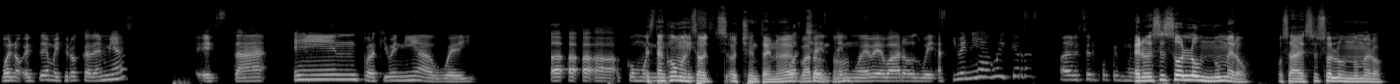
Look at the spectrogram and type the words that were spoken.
Bueno, este de My Hero Academia está en. Por aquí venía, güey. Ah, ah, ah, como Están como en 10, 89 baros, ¿no? 89 varos, güey. Aquí venía, güey, qué raro. Ha de ser porque. Pero ese es solo un número. O sea, eso es solo un número.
